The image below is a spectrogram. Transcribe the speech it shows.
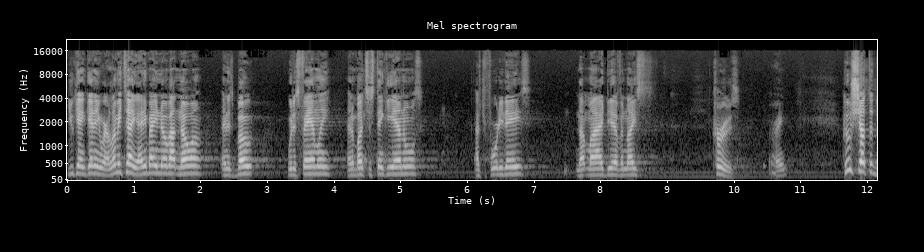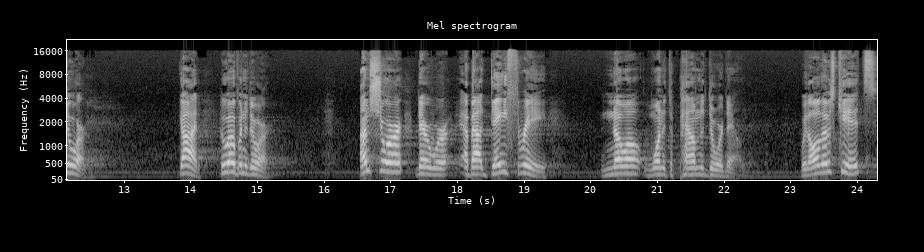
you can't get anywhere. Let me tell you, anybody know about Noah and his boat with his family? And a bunch of stinky animals after 40 days? Not my idea of a nice cruise, right? Who shut the door? God. Who opened the door? I'm sure there were about day three, Noah wanted to pound the door down. With all those kids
